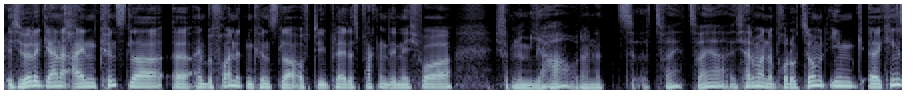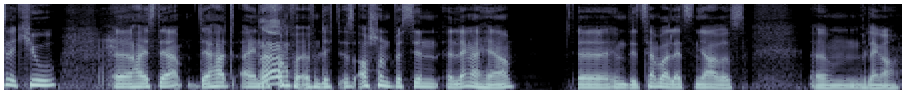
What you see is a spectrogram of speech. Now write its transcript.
Ich würde gerne einen Künstler, äh, einen befreundeten Künstler auf die Playlist packen, den ich vor, ich glaube, einem Jahr oder eine, zwei, zwei Jahre, ich hatte mal eine Produktion mit ihm, äh, Kingsley Q äh, heißt der. Der hat einen ah. Song veröffentlicht, ist auch schon ein bisschen äh, länger her, äh, im Dezember letzten Jahres. Ähm, länger,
